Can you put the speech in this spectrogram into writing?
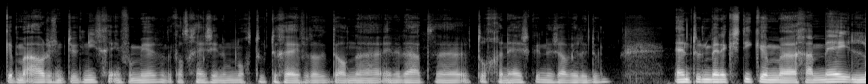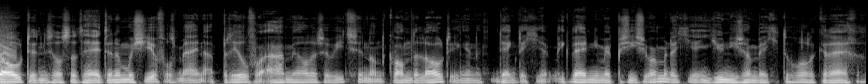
ik heb mijn ouders natuurlijk niet geïnformeerd. Want ik had geen zin om nog toe te geven dat ik dan inderdaad toch geneeskunde zou willen doen. En toen ben ik stiekem uh, gaan meeloten, zoals dat heet. En dan moest je je volgens mij in april voor aanmelden, zoiets. En dan kwam de loting. En ik denk dat je, ik weet niet meer precies hoor, maar dat je in juni zo'n beetje te horen kreeg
